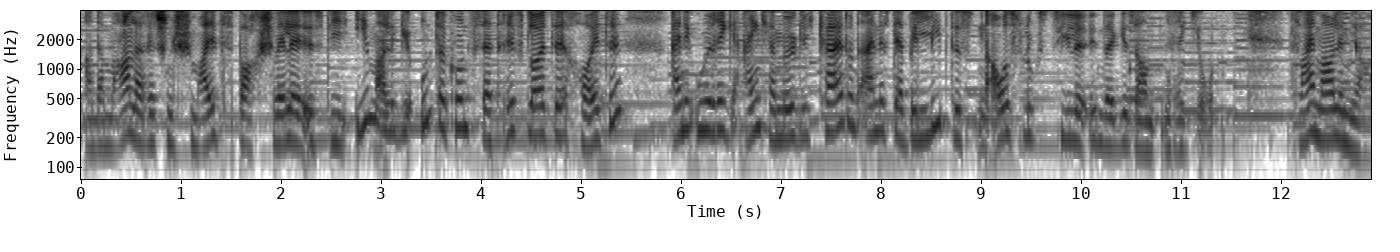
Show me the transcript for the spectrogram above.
An der malerischen Schmalzbachschwelle ist die ehemalige Unterkunft der Triftleute heute eine urige Einkehrmöglichkeit und eines der beliebtesten Ausflugsziele in der gesamten Region. Zweimal im Jahr,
